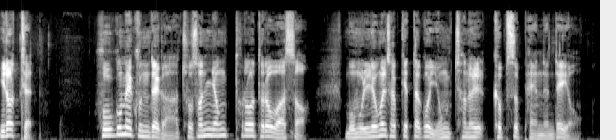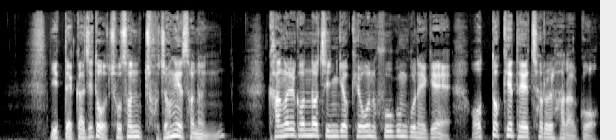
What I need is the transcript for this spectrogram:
이렇듯 후금의 군대가 조선 영토로 들어와서 모물룡을 잡겠다고 용천을 급습했는데요. 이때까지도 조선 조정에서는 강을 건너 진격해온 후금군에게 어떻게 대처를 하라고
